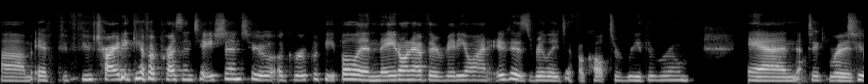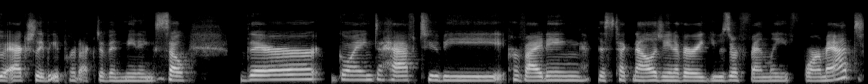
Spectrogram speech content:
Um, if, if you try to give a presentation to a group of people and they don't have their video on, it is really difficult to read the room and to, right. to actually be productive in meetings. So they're going to have to be providing this technology in a very user friendly format.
